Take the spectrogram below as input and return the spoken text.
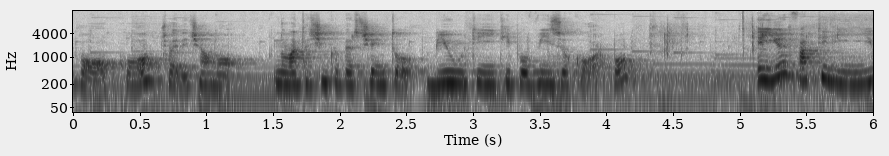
poco cioè diciamo 95% beauty tipo viso corpo. E io infatti lì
